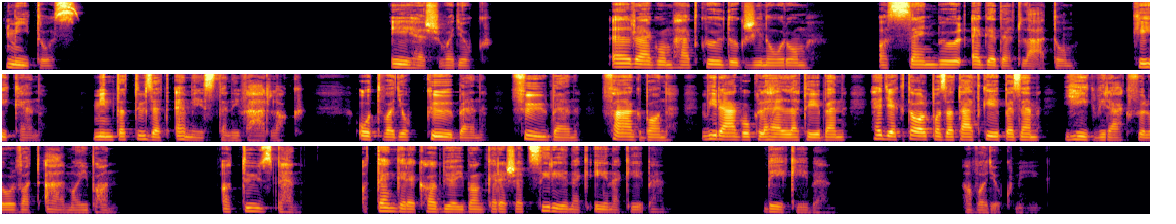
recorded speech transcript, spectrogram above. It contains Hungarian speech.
Mítosz Éhes vagyok. Elrágom hát köldög zsinórom, a szennyből egedet látom. Kéken, mint a tüzet emészteni várlak. Ott vagyok kőben, fűben, fákban, virágok lehelletében, hegyek talpazatát képezem jégvirág fölolvadt álmaiban. A tűzben, a tengerek habjaiban keresett szirének énekében, békében, ha vagyok még.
